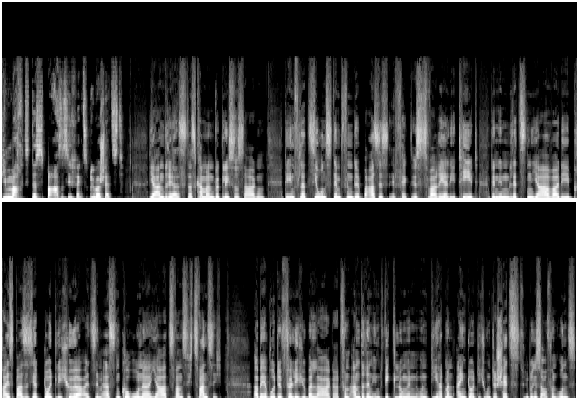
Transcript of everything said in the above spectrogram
die Macht des Basiseffekts überschätzt? Ja, Andreas, das kann man wirklich so sagen. Der inflationsdämpfende Basiseffekt ist zwar Realität, denn im letzten Jahr war die Preisbasis ja deutlich höher als im ersten Corona-Jahr 2020 aber er wurde völlig überlagert von anderen Entwicklungen und die hat man eindeutig unterschätzt, übrigens auch von uns.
